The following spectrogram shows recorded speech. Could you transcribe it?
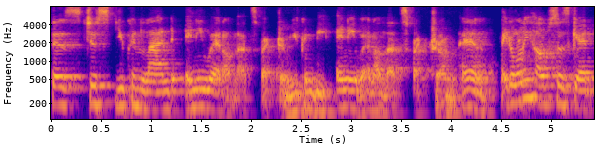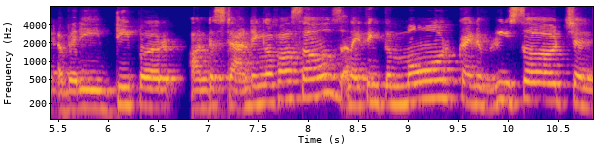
there's just, you can land anywhere on that spectrum. You can be anywhere on that spectrum. And it only helps us get a very deeper understanding of ourselves. And I think the more kind of research and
